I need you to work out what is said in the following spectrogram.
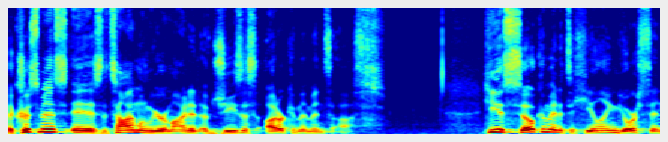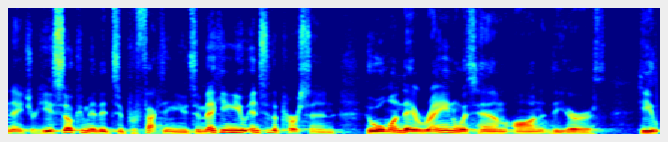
The Christmas is the time when we're reminded of Jesus' utter commitment to us. He is so committed to healing your sin nature. He is so committed to perfecting you, to making you into the person who will one day reign with him on the earth. He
